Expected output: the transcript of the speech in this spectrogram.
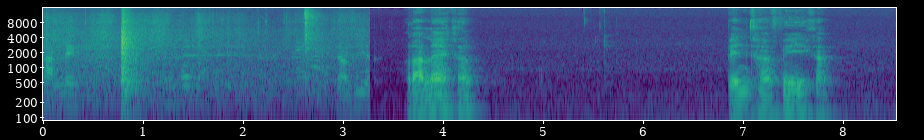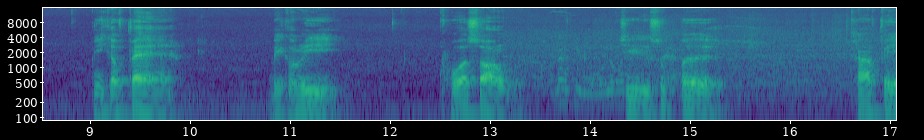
ทานเล่นแถวที่ร้านแรกครับ เป็นคาเฟ่ครับ มีกาแฟ เบเกอรี่ ครัวซองนั่งกินหมูหรือว่าชื่อซูเปอร์ คาเฟ่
